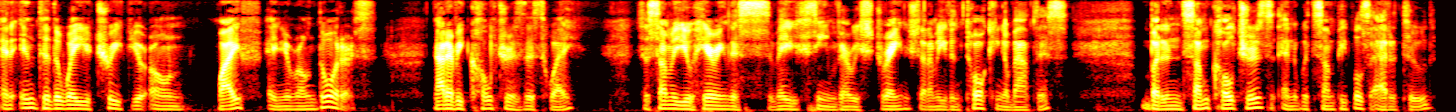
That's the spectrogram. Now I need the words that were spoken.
and into the way you treat your own wife and your own daughters. Not every culture is this way. So some of you hearing this may seem very strange that I'm even talking about this. But in some cultures and with some people's attitude,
